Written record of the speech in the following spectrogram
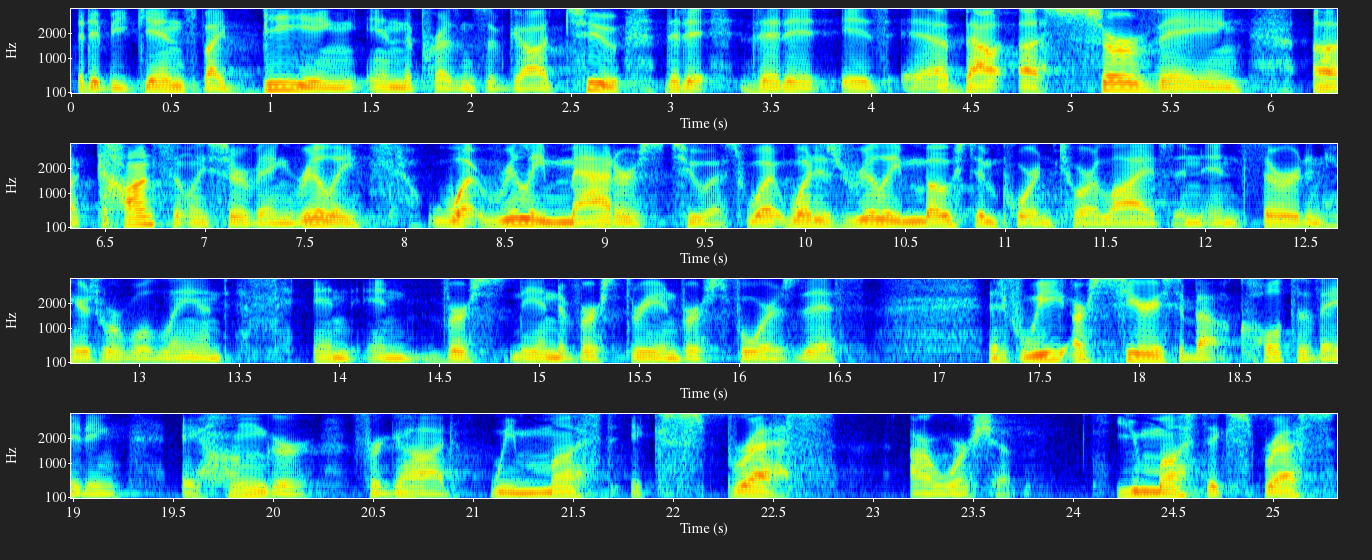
that it begins by being in the presence of God. Two, that it, that it is about us surveying, uh, constantly surveying, really, what really matters to us, what, what is really most important to our lives. And, and third, and here's where we'll land in, in verse, the end of verse 3 and verse 4 is this that if we are serious about cultivating a hunger for God, we must express our worship. You must express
